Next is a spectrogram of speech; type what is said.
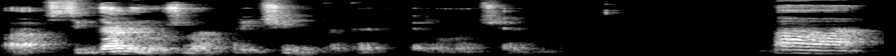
А всегда ли нужна причина какая-то первоначальная? А,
